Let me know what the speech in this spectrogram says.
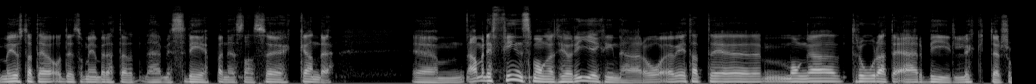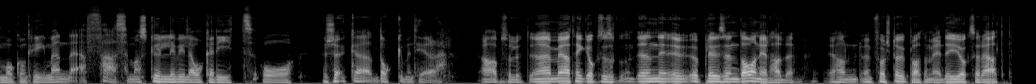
men just att det, och det som jag berättade, det här med svepa, nästan sökande. Ehm, ja men det finns många teorier kring det här och jag vet att eh, många tror att det är billyktor som åker omkring men eh, fasen man skulle vilja åka dit och försöka dokumentera det här. Ja absolut. Nej, men jag tänker också, den eh, upplevelsen Daniel hade, han, den första vi pratade med, det är ju också det här att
